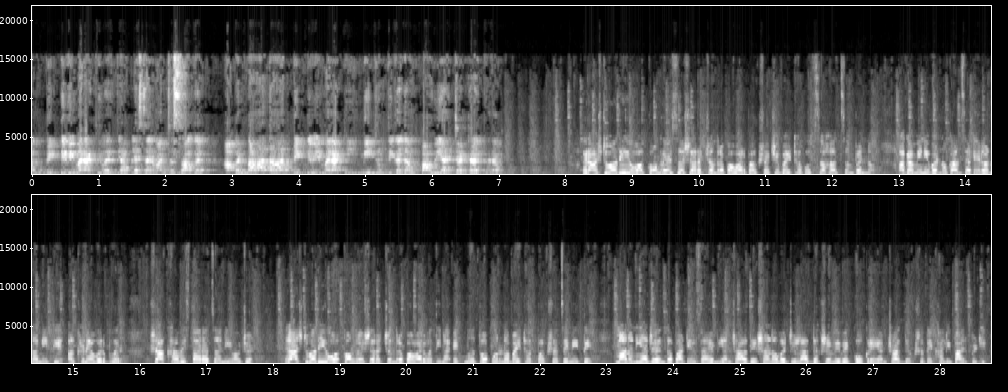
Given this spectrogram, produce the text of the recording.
मराठीवरती आपल्या सर्वांचं स्वागत. आपण पाहत आहात बिग टीव्ही मराठी. मी तृप्ती कदम. पाहूया आजच्या ठळक घडामोडी. राष्ट्रवादी युवक काँग्रेस शरदचंद्र पवार पक्षाची बैठक उत्साहात संपन्न. आगामी निवडणुकांसाठी रणनीती आखण्यावर भर शाखा विस्ताराचं नियोजन. राष्ट्रवादी युवक काँग्रेस शरदचंद्र पवार वतीनं एक महत्त्वपूर्ण बैठक पक्षाचे नेते माननीय जयंत पाटील साहेब यांच्या आदेशानं व जिल्हाध्यक्ष विवेक कोकरे यांच्या अध्यक्षतेखाली पार पडली.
